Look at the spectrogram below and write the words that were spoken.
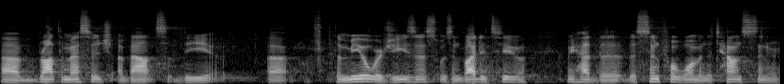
uh, brought the message about the, uh, the meal where Jesus was invited to. We had the, the sinful woman, the town sinner,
